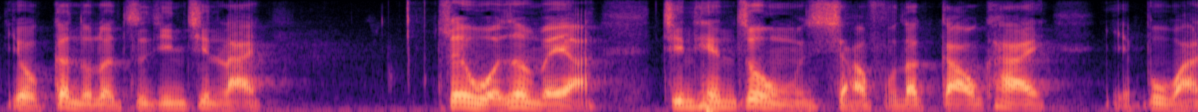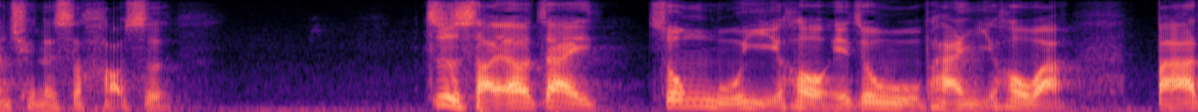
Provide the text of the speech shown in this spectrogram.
有更多的资金进来。所以我认为啊，今天这种小幅的高开也不完全的是好事，至少要在中午以后，也就午盘以后啊。把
